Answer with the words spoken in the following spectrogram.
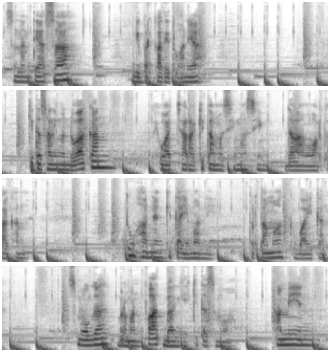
senantiasa diberkati Tuhan ya. Kita saling mendoakan lewat cara kita masing-masing dalam mewartakan Tuhan yang kita imani, terutama kebaikan. Semoga bermanfaat bagi kita semua. Amin.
